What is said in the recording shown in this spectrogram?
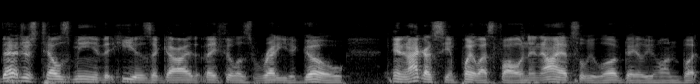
that just tells me that he is a guy that they feel is ready to go. And I got to see him play last fall, and, and I absolutely love Da'Leon, but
